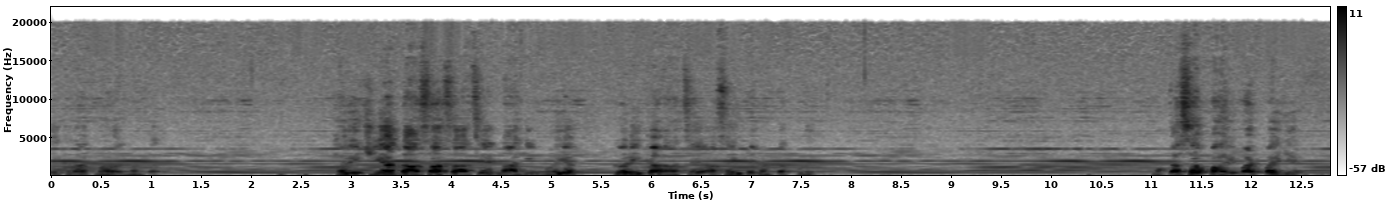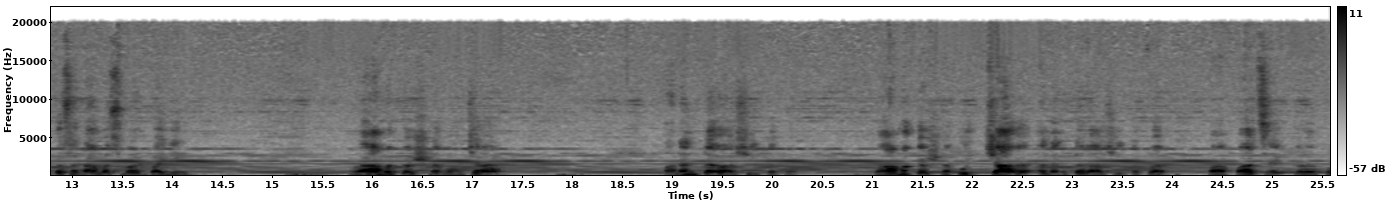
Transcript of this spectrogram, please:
एकनाथ महाराज म्हणतात. हवीची या दासासाचे नाही भय कळी काळाचे असंही ते म्हणतात पुढे. मग कसा पारिपाठ पाहिजे? कसं नामस्मरण पाहिजे? रामकृष्ण वाचा अनंत राशी तप. रामकृष्ण उच्चार अनंत राशी तप. पापाचे कळप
